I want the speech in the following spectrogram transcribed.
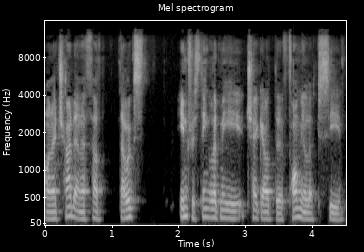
on a chart, and I thought that looks interesting. Let me check out the formula to see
